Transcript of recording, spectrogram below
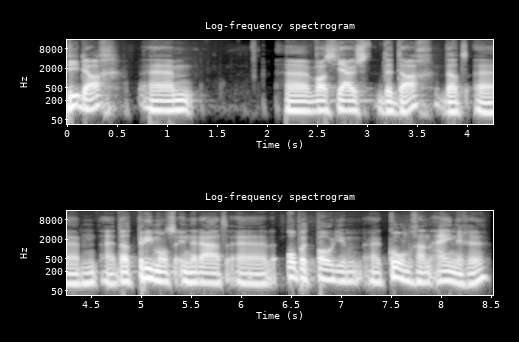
Die dag ehm, eh, was juist de dag dat, ehm, eh, dat Primos inderdaad eh, op het podium eh, kon gaan eindigen.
